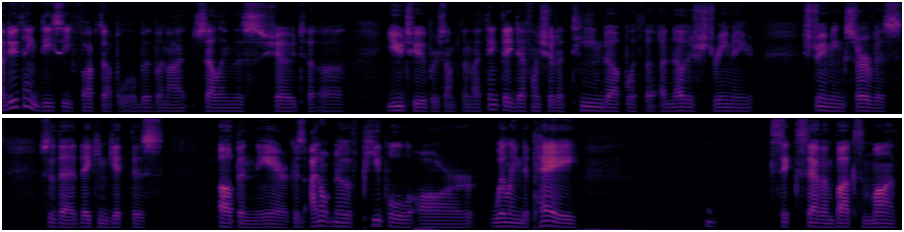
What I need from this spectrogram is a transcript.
I do think DC fucked up a little bit by not selling this show to uh, YouTube or something. I think they definitely should have teamed up with a, another streaming streaming service so that they can get this up in the air. Because I don't know if people are willing to pay six seven bucks a month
